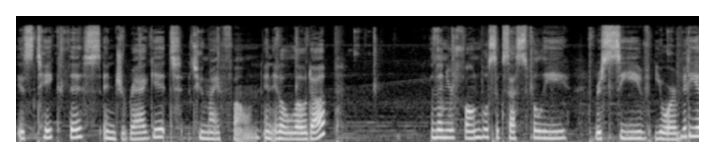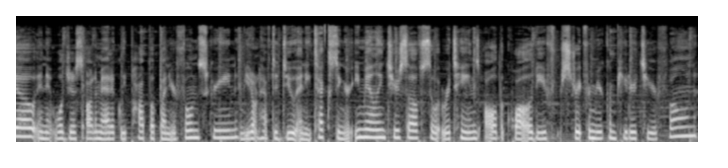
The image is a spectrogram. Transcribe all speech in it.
is take this and drag it to my phone and it'll load up and then your phone will successfully receive your video and it will just automatically pop up on your phone screen. You don't have to do any texting or emailing to yourself so it retains all the quality straight from your computer to your phone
